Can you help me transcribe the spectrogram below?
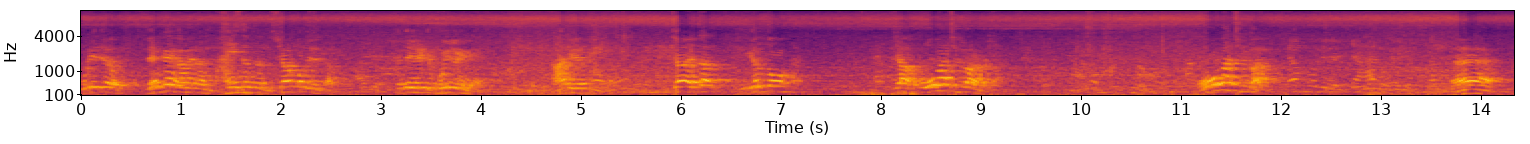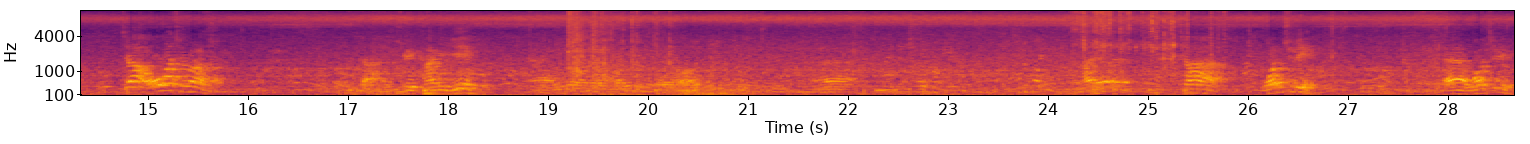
우리 저, 내과에 가면은 많이 썼던 수양보들입니다. 근데 이렇게 무의종이네. 아주 예쁩니다. 자, 일단, 이것도, 자, 5만 출발합니다. 5만 출발. 네. 자, 5만 출발합니다. 자, 이게 가격이, 아, 이거, 이거, 아니, 자, 원추리. 예, 원추리.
